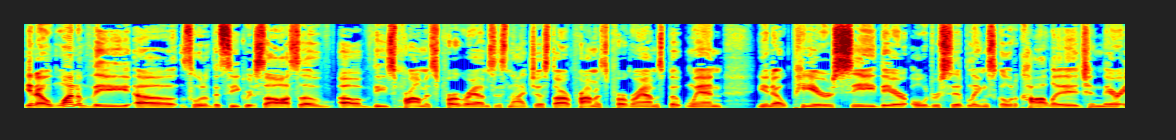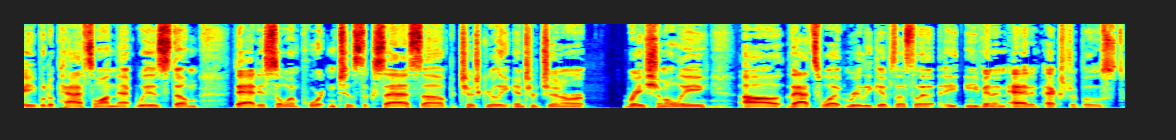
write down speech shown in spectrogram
you know, one of the uh, sort of the secret sauce of, of these promise programs It's not just our promise programs, but when, you know, peers see their older siblings go to college and they're able to pass on that wisdom that is so important to success, uh, particularly intergenerationally. Mm-hmm. Uh, that's what really gives us a, a, even an added extra boost.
